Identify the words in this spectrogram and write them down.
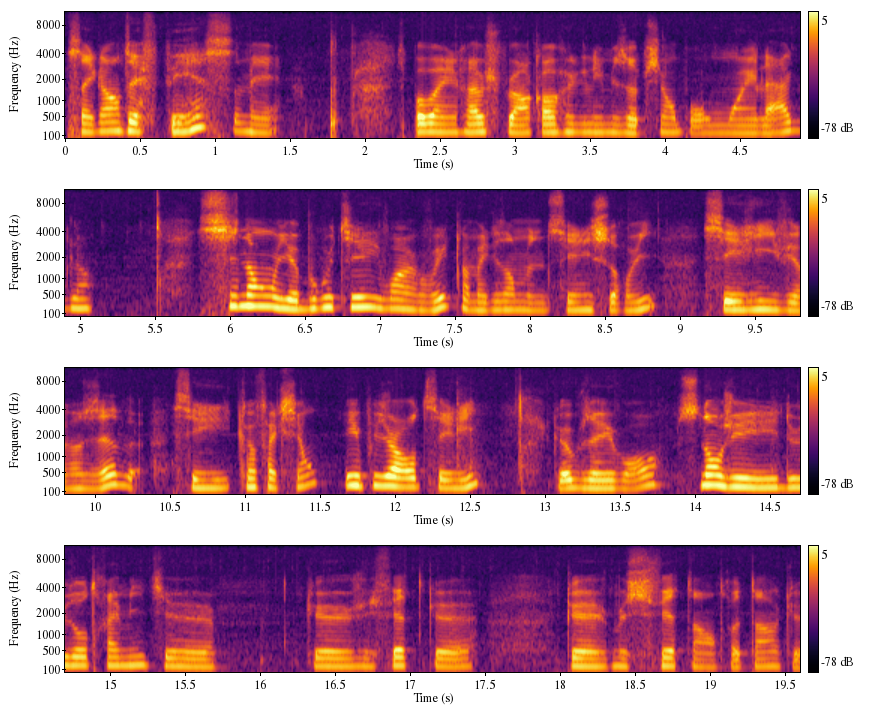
50 FPS, mais c'est pas bien grave, je peux encore régler mes options pour moins lag, là. Sinon, il y a beaucoup de séries qui vont arriver, comme exemple une série survie, série Virus Z, série Cofaction et plusieurs autres séries que vous allez voir. Sinon, j'ai deux autres amis que, que j'ai fait que, que je me suis fait entre temps que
